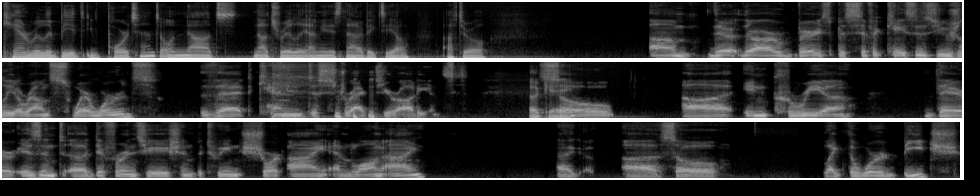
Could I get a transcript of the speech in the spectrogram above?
can really be important or not not really? I mean it's not a big deal after all. Um, there there are very specific cases usually around swear words that can distract your audience. Okay. So uh, in korea there isn't a differentiation between short i and long i uh, uh, so like the word beach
